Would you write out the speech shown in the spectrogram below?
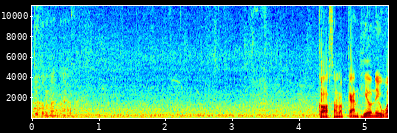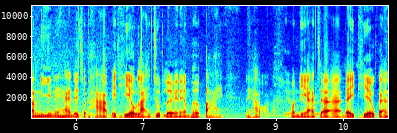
อยู่ตรงนั้นนะครับก็สำหรับการเที่ยวในวันนี้นะฮะเดี๋ยวจะพาไปเที่ยวหลายจุดเลยในอำเภอปายนะครับ วันนี้อาจจะได้เที่ยวกัน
